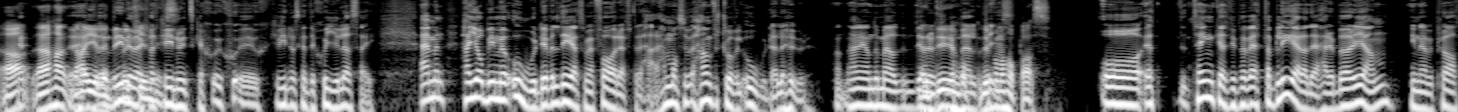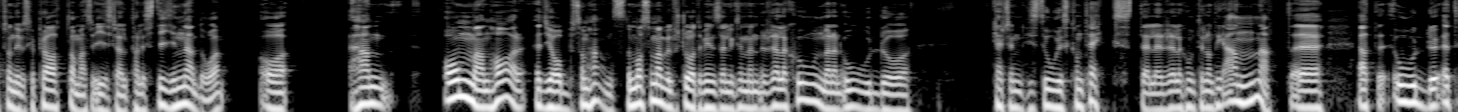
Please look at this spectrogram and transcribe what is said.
Ja, han, han gillar inte för att kvinnor, inte ska, sk- sk- kvinnor ska inte skyla sig. Nej, men han jobbar ju med ord, det är väl det som jag far efter det här. Han, måste, han förstår väl ord, eller hur? Han, han är ändå med och delar Men det, ut Nobelpris. det får man hoppas. Och jag tänker att vi behöver etablera det här i början, innan vi pratar om det vi ska prata om, alltså Israel-Palestina då. Och han, om man har ett jobb som hans, då måste man väl förstå att det finns en, liksom en relation mellan ord och kanske en historisk kontext eller relation till någonting annat. Eh, att ord, ett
